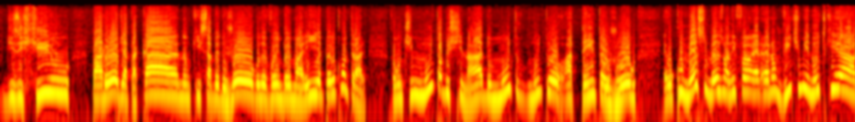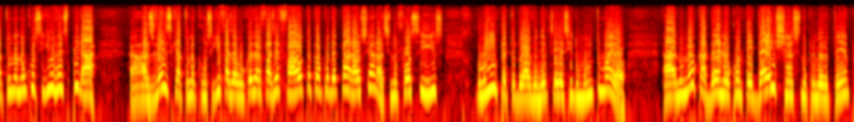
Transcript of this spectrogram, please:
desistiu, parou de atacar, não quis saber do jogo, levou em banho-maria. Pelo contrário, foi um time muito obstinado, muito, muito atento ao jogo. É, o começo mesmo ali foi, eram 20 minutos que a Tuna não conseguiu respirar. Às vezes que a Tuna conseguia fazer alguma coisa era fazer falta para poder parar o Ceará. Se não fosse isso, o ímpeto do Alvinegro teria sido muito maior. Ah, no meu caderno eu contei 10 chances no primeiro tempo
